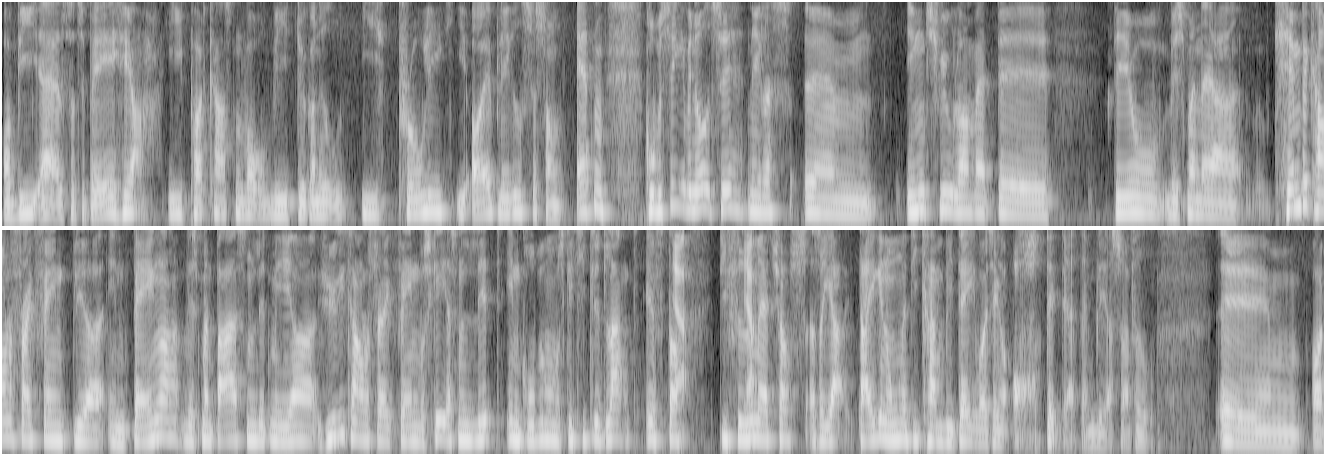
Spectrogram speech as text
Og vi er altså tilbage her i podcasten, hvor vi dykker ned i Pro League i øjeblikket, sæson 18. Gruppe C er vi nået til, Niklas. Øhm, ingen tvivl om, at øh, det er jo, hvis man er kæmpe Counter-Strike-fan, bliver en banger. Hvis man bare er sådan lidt mere hygge Counter-Strike-fan, måske er sådan lidt en gruppe, hvor man skal kigge lidt langt efter ja. de fede ja. matchups. Altså, jeg, der er ikke nogen af de kampe i dag, hvor jeg tænker, åh, oh, den der, den bliver så fed. Øh, og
